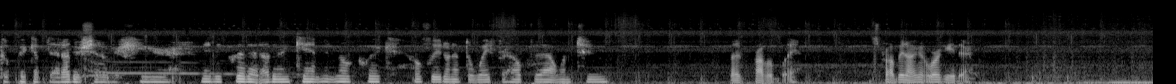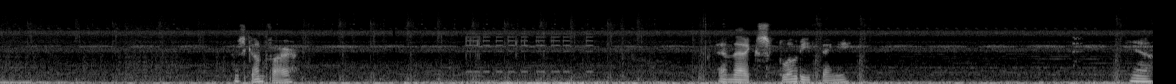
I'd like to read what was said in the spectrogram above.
go pick up that other shit over here. Maybe clear that other encampment real quick. Hopefully you don't have to wait for help for that one too. But probably. It's probably not gonna work either. There's gunfire. And that explody thingy. Yeah.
